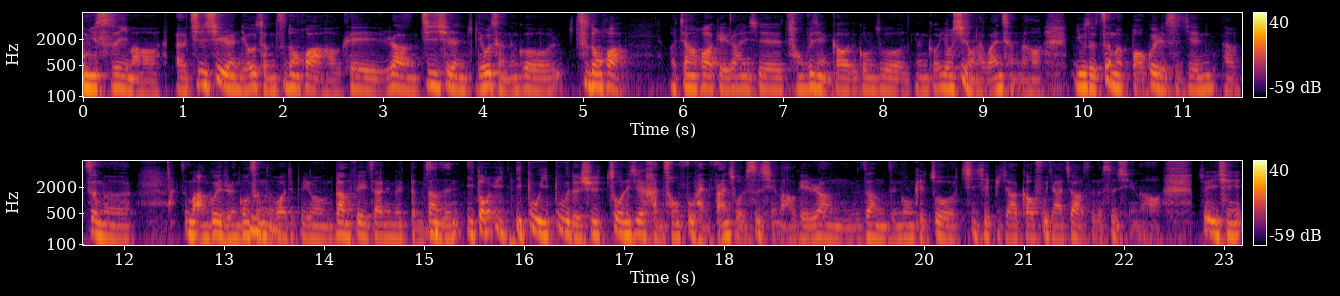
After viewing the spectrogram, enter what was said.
名思义嘛哈，呃，机器人流程自动化哈，可以让机器人流程能够自动化，啊，这样的话可以让一些重复性高的工作能够用系统来完成了哈。有着这么宝贵的时间啊，这么这么昂贵的人工成本的话，就不用浪费在那边等，让人一动一一步一步的去做那些很重复、很繁琐的事情，然后可以让让人工可以做一些比较高附加价值的事情了哈。所以以前。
